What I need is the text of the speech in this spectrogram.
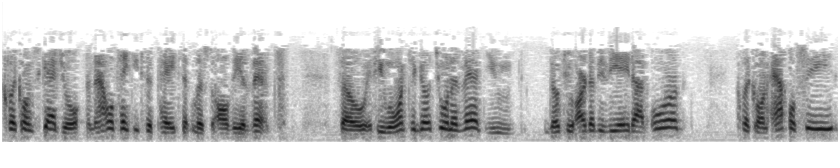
Click on schedule, and that will take you to the page that lists all the events. So if you want to go to an event, you go to rwva.org, click on Appleseed,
